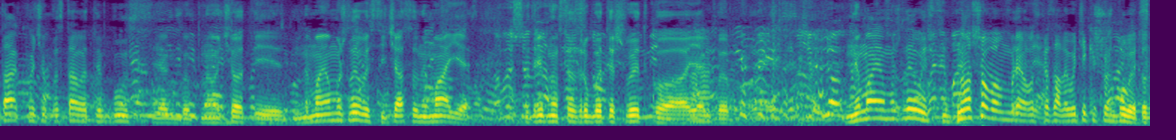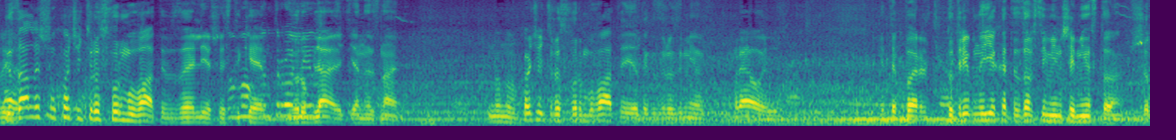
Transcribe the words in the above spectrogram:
Так, хочу поставити бус якби на учет і немає можливості, часу немає. Потрібно все зробити швидко, а якби немає можливості. Ну а що вам МРЕО сказали? Ви тільки що ж були туди. Сказали, що хочуть розформувати взагалі, щось таке виробляють, я не знаю. Ну ну. Хочуть розформувати, я так зрозумів, МРЕО. І, і тепер потрібно їхати зовсім інше місто, щоб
